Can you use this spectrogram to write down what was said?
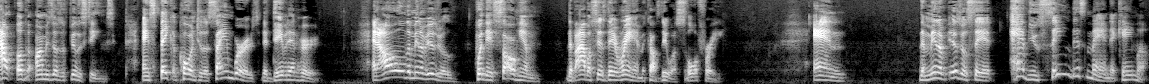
out of the armies of the Philistines, and spake according to the same words that David had heard. And all the men of Israel, when they saw him, the Bible says they ran because they were so afraid. And the men of Israel said, Have you seen this man that came up?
